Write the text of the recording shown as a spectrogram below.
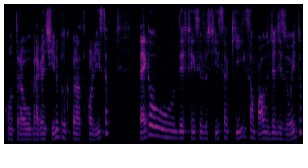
Contra o Bragantino pelo Campeonato Paulista. Pega o Defensa e Justiça aqui em São Paulo, dia 18,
